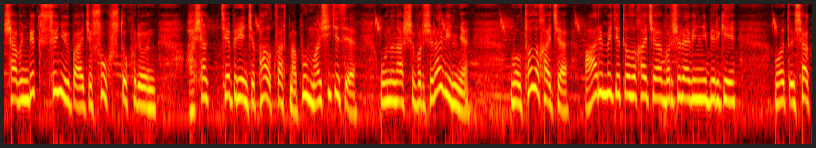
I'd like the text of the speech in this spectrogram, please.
çавынбек сүнү бажы шух штухрын. Аша тебренче палыклартма бул машитесе. Унун ашы выржыра вилне. Вăл толыхача, армеде толыхача выржыра вилне берге. Вот шак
